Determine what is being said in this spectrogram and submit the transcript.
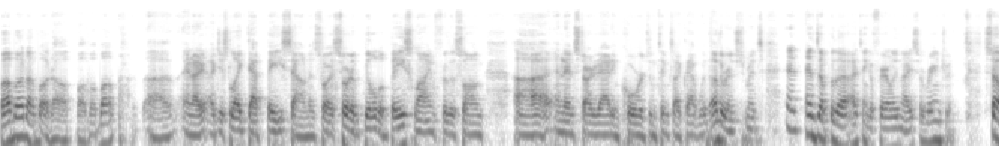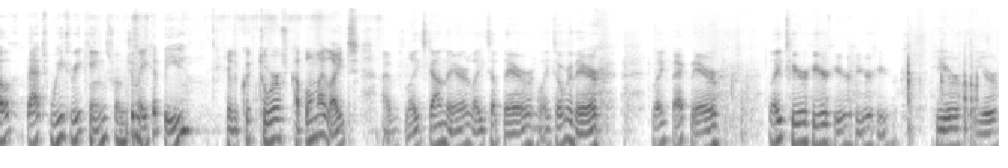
ba ba da ba da ba ba ba, uh, and I, I just like that bass sound, and so I sort of built a bass line for the song, uh, and then started adding chords and things like that with other instruments, and ends up with a I think a fairly nice arrangement. So that's We Three Kings from Jamaica Be. Here's a quick tour of a couple of my lights. I have lights down there, lights up there, lights over there, light back there, lights here, here, here, here, here, here, here,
